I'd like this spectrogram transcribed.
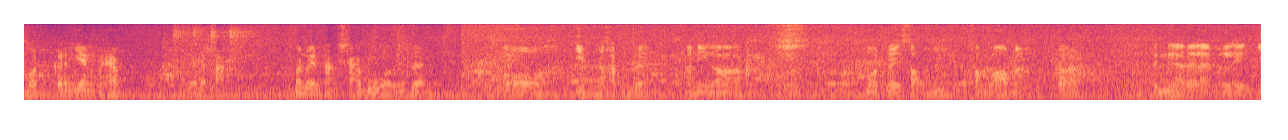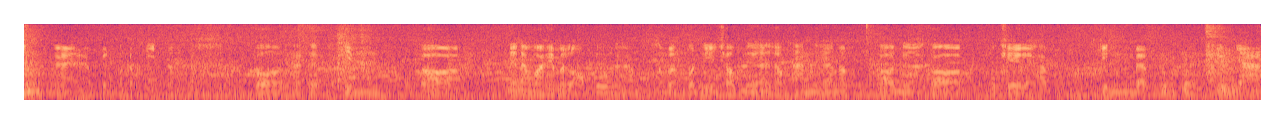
หมดเกลี้ยงนะครับเหลือแต่ผักมันเป็นผักชาบูอะเพื่อนๆโอ้อิ่มนะครับเพื่อนๆตอนนี้ก็หมดไปสองสองรอบเนาะก็ เป็นเนื้อด้วยแหละมันเลยอิ่มง่ายนะครับ เป็นปกติเนาะก็ถ้าเกิดมากินก็แนะนำว่าให้มาลองดูนะครับสำหรับคนที่ชอบเนื้อชอบทานเนื้อเนาะก็เนื้อก็โอเคเลยครับ กินแบบเหมือนปิ้งย่าง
